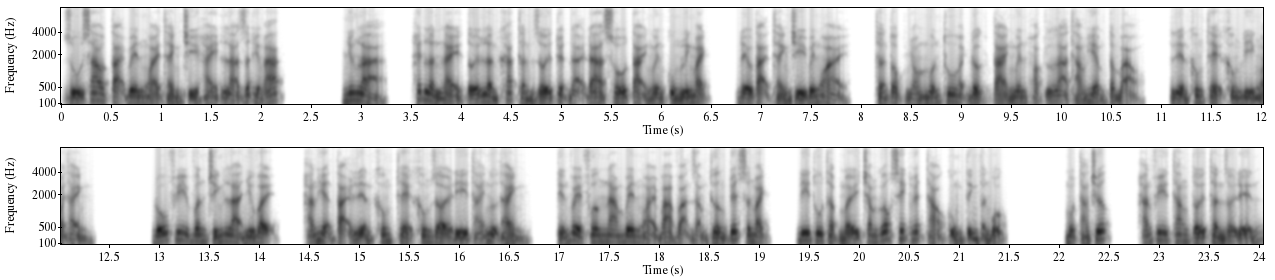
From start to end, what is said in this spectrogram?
dù sao tại bên ngoài thành trì hay là rất hiểm ác. Nhưng là, hết lần này tới lần khác thần giới tuyệt đại đa số tài nguyên cùng linh mạch đều tại thành trì bên ngoài, thần tộc nhóm muốn thu hoạch được tài nguyên hoặc là thám hiểm tầm bảo, liền không thể không đi ngoài thành. Đỗ Phi Vân chính là như vậy, hắn hiện tại liền không thể không rời đi Thái Ngự thành, tiến về phương nam bên ngoài ba vạn dặm thương tuyết sơn mạch, đi thu thập mấy trăm gốc xích huyết thảo cùng tinh thần mục. Một tháng trước, hắn phi thăng tới thần giới đến,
